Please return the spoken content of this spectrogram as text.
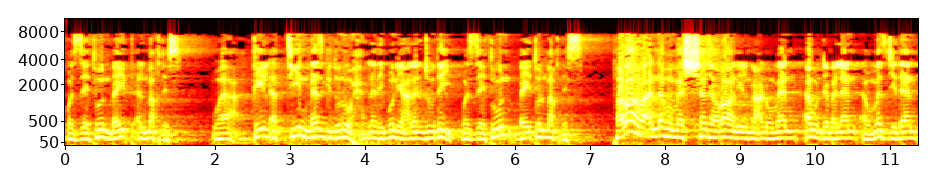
والزيتون بيت المقدس. وقيل التين مسجد نوح الذي بني على الجودي والزيتون بيت المقدس. فظهر أنهما الشجران المعلومان أو الجبلان أو مسجدان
